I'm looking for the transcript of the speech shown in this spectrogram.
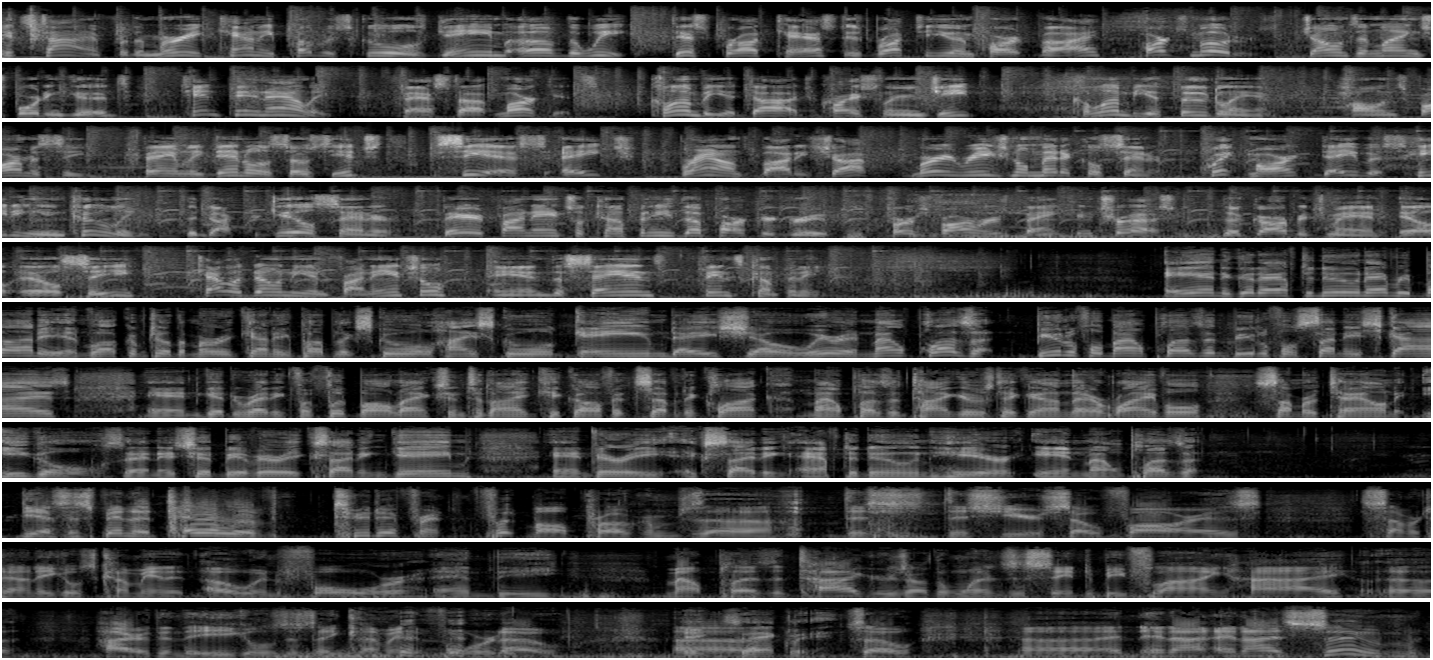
It's time for the Maury County Public Schools Game of the Week. This broadcast is brought to you in part by Parks Motors, Jones and Lang Sporting Goods, Ten Pin Alley, Fast Stop Markets, Columbia Dodge Chrysler and Jeep, Columbia Foodland, Holland's Pharmacy, Family Dental Associates, CSH, Brown's Body Shop, Maury Regional Medical Center, Quick Mart, Davis Heating and Cooling, the Dr. Gill Center, Baird Financial Company, the Parker Group, First Farmers Bank and Trust, the Garbage Man LLC, Caledonian Financial, and the Sands Fence Company. And good afternoon, everybody, and welcome to the Maury County Public School High School Game Day Show. We're in Mount Pleasant. Beautiful Mount Pleasant, beautiful sunny skies, and getting ready for football action tonight. Kickoff at 7 o'clock. Mount Pleasant Tigers taking on their rival, Summertown Eagles. And it should be a very exciting game and very exciting afternoon here in Mount Pleasant. Yes, it's been a tale of two different football programs uh, this this year so far as – Summertown Eagles come in at 0 and 4, and the Mount Pleasant Tigers are the ones that seem to be flying high, uh, higher than the Eagles as they come in at 4 and 0. Exactly. Uh, so, uh, and and I and I assume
